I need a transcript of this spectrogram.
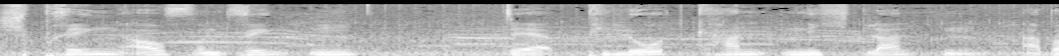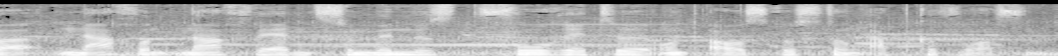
springen auf und winken, der Pilot kann nicht landen, aber nach und nach werden zumindest Vorräte und Ausrüstung abgeworfen.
